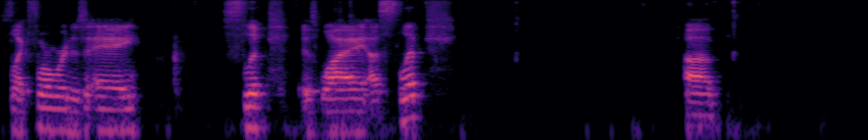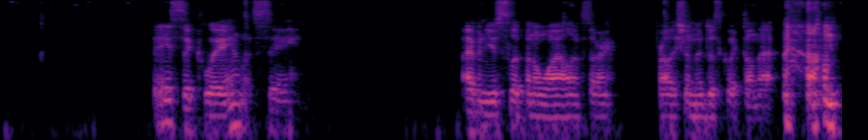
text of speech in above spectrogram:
select forward is A. Slip is Y. A slip uh, basically, let's see. I haven't used slip in a while, I'm sorry. Probably shouldn't have just clicked on that. um,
